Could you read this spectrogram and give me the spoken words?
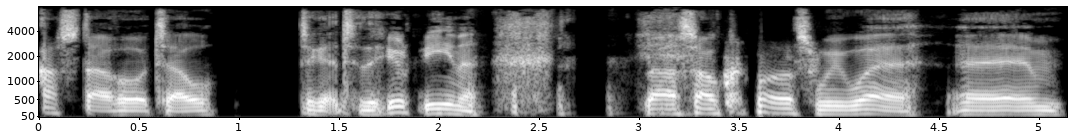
past our hotel to get to the arena. That's how close we were. Um,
